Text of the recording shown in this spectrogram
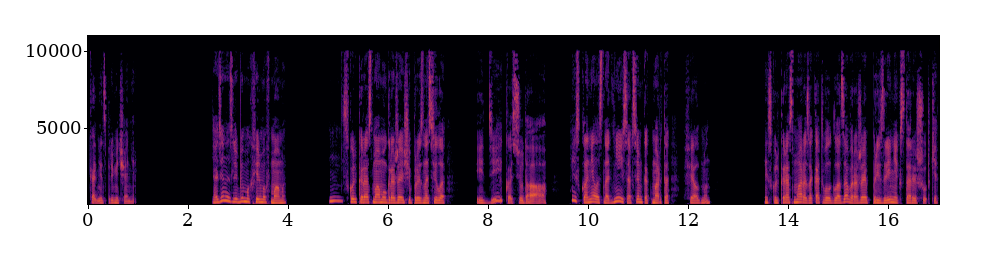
Конец примечания. Один из любимых фильмов мамы. Сколько раз мама угрожающе произносила «Иди-ка сюда!» И склонялась над ней, совсем как Марта Фелдман. И сколько раз Мара закатывала глаза, выражая презрение к старой шутке.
